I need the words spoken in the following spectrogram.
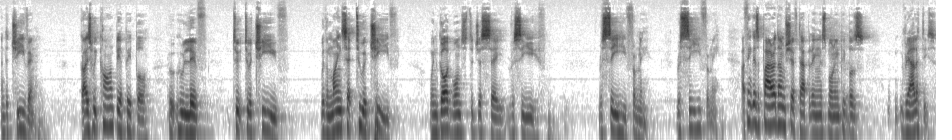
and achieving. Guys, we can't be a people who, who live to, to achieve, with a mindset to achieve, when God wants to just say, receive. Receive from me. Receive from me. I think there's a paradigm shift happening this morning in people's realities.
